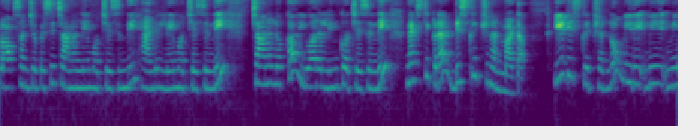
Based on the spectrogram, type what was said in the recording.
బ్లాగ్స్ అని చెప్పేసి ఛానల్ నేమ్ వచ్చేసింది హ్యాండిల్ నేమ్ వచ్చేసింది ఛానల్ యొక్క యూఆర్ఎల్ లింక్ వచ్చేసింది. నెక్స్ట్ ఇక్కడ డిస్క్రిప్షన్ అనమాట ఈ డిస్క్రిప్షన్లో మీరు మీ మీ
